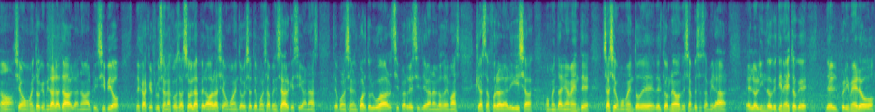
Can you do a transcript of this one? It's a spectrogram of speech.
No, llega un momento que mirás la tabla, ¿no? Al principio dejás que fluyan las cosas solas, pero ahora llega un momento que ya te pones a pensar que si ganás te pones en el cuarto lugar, si perdés y te ganan los demás quedas afuera de la liguilla momentáneamente. Ya llega un momento de, del torneo donde ya empezás a mirar. Es lo lindo que tiene esto que del primero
